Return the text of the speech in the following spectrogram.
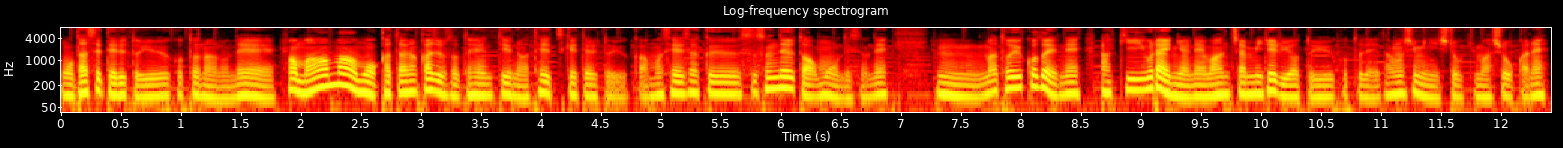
もう出せてるということなので、まあまあまあもう刀鍛冶の里編っていうのは手つけてるというか、まあ制作進んでるとは思うんですよね。うん。まあということでね、秋ぐらいにはね、ワンチャン見れるよということで、楽しみにしておきましょうかね。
